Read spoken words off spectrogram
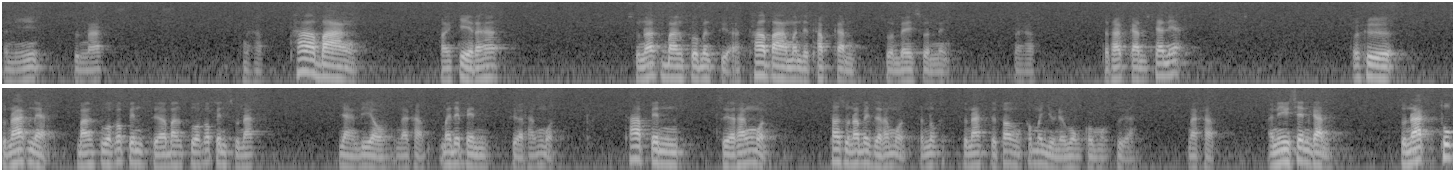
อันนี้สุนัขนะครับ ถ้าบางสังเกตนะฮะ สุนัขบางตัวเป็นเสือ ถ้าบางมันจะทับกันส่วนใดส่วนหนึ่งนะครับจะทับกันแค่เนี้ยก็คือสุนัขเนี่ย บางตัวก็เป็นเสือบางตัวก็เป็นสุนัขอย่างเดียวนะครับ ไม่ได้เป็นเสือทั้งหมด ถ้าเป็นเสือทั้งหมด ถ้าสุนัขเป็นเสือทั้งหมดสุนัขสุนัขจะต้องเข้ามาอยู่ในวงกลมของเสือนะครับ อันนี้เช่นกัน สุนัขทุก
